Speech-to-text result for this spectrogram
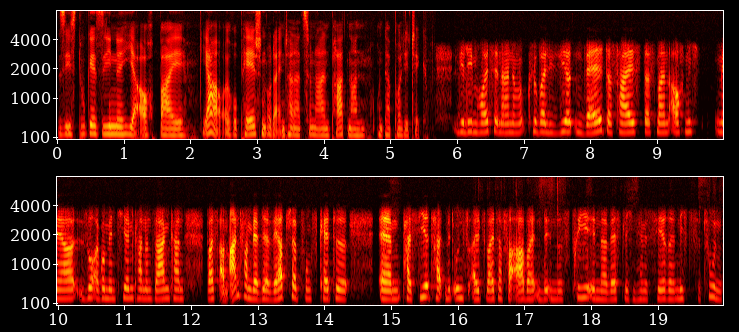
siehst du, Gesine, hier auch bei ja, europäischen oder internationalen Partnern und der Politik? Wir leben heute in einer globalisierten Welt. Das heißt, dass man auch nicht mehr so argumentieren kann und sagen kann, was am Anfang der, der Wertschöpfungskette ähm, passiert, hat mit uns als weiterverarbeitende Industrie in der westlichen Hemisphäre nichts zu tun.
